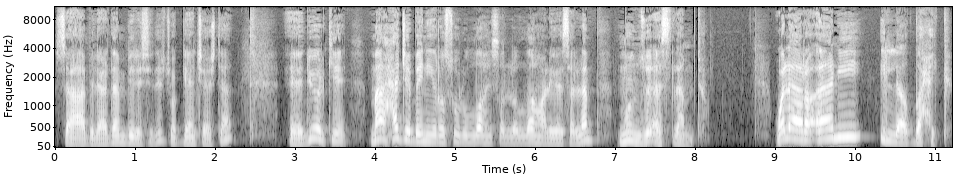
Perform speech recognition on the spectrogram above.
sahabilerden birisidir. Çok genç yaşta. E, diyor ki ma hacebeni Resulullah sallallahu aleyhi ve sellem munzu eslemtu ve la ra'ani illa dahik.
